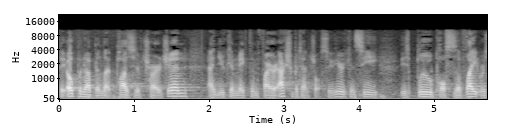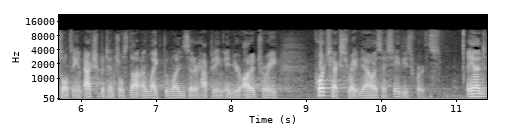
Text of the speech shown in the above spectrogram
They open up and let positive charge in, and you can make them fire action potential. So here you can see these blue pulses of light resulting in action potentials, not unlike the ones that are happening in your auditory cortex right now as I say these words. And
